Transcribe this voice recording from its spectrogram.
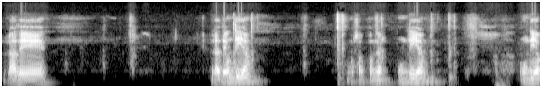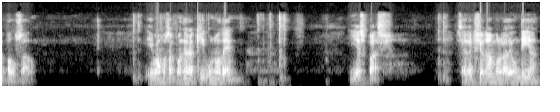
la de la de un día, vamos a poner un día, un día pausado. Y vamos a poner aquí uno de y espacio. Seleccionamos la de un día,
